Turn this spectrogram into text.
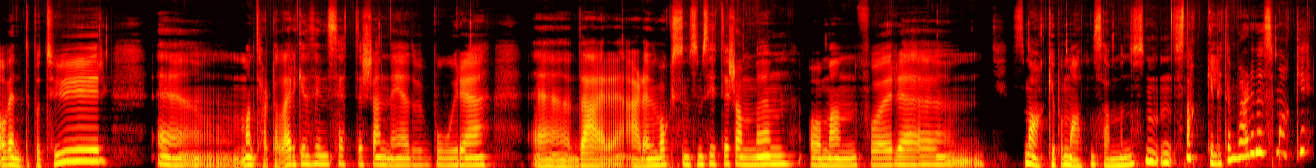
og venter på tur. Eh, man tar tallerkenen sin, setter seg ned ved bordet. Eh, der er det en voksen som sitter sammen, og man får eh, smake på maten sammen og snakke litt om hva er det det smaker.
